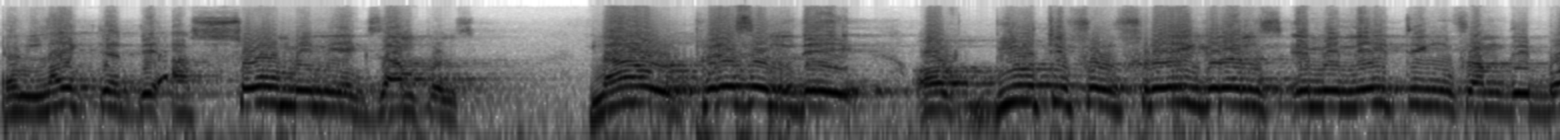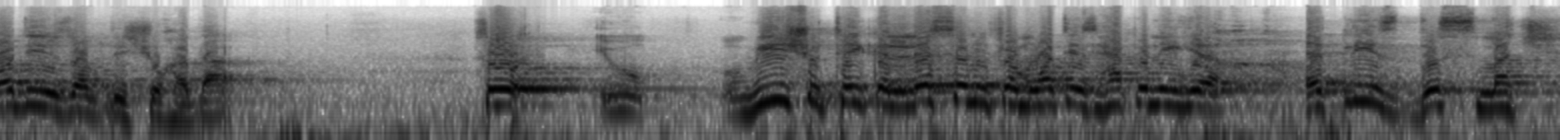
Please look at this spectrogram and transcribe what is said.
and like that there are so many examples. Now, present day of beautiful fragrance emanating from the bodies of the shuhada. So, we should take a lesson from what is happening here. At least this much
